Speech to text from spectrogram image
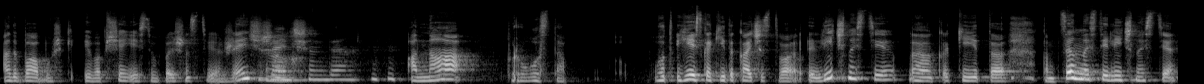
от бабушки и вообще есть в большинстве женщин, женщин, да, она просто вот есть какие-то качества личности, э, какие-то там ценности личности.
